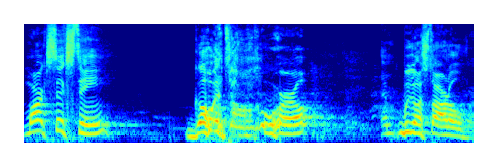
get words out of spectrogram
Mark 16, go into all the world, and we're going to start over.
